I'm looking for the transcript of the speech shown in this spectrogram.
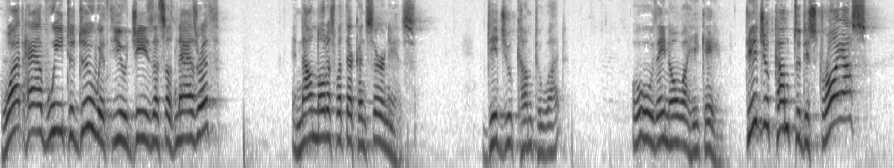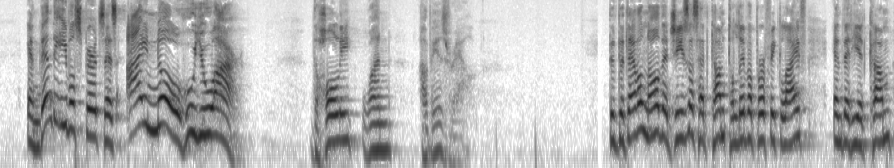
What have we to do with you, Jesus of Nazareth? And now notice what their concern is. Did you come to what? Oh, they know why he came. Did you come to destroy us? And then the evil spirit says, I know who you are, the Holy One of Israel. Did the devil know that Jesus had come to live a perfect life and that he had come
